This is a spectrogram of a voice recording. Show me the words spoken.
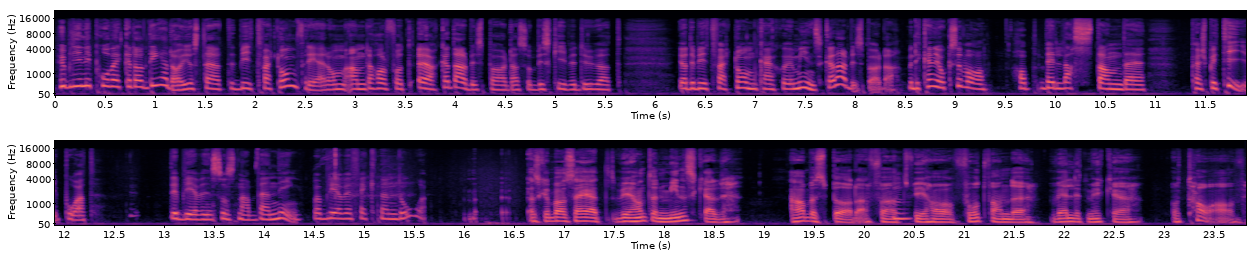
Hur blir ni påverkade av det då? Just det att det blir tvärtom för er. Om andra har fått ökad arbetsbörda så beskriver du att ja, det blir tvärtom, kanske minskad arbetsbörda. Men det kan ju också vara, ha belastande perspektiv på att det blev en så snabb vändning. Vad blev effekten då? Jag ska bara säga att vi har inte en minskad arbetsbörda för att mm. vi har fortfarande väldigt mycket att ta av.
